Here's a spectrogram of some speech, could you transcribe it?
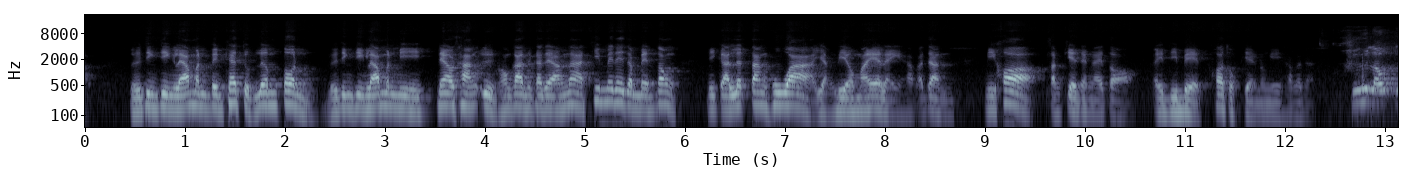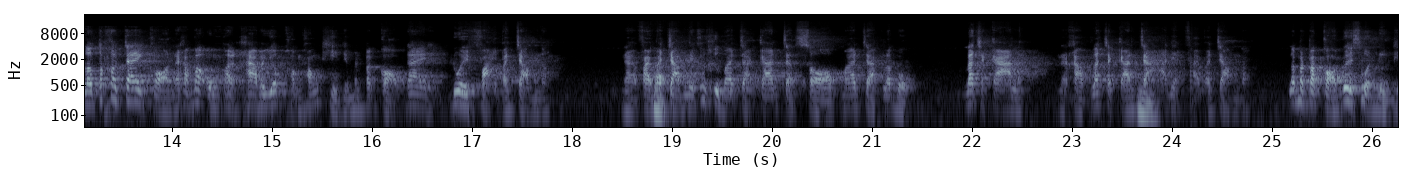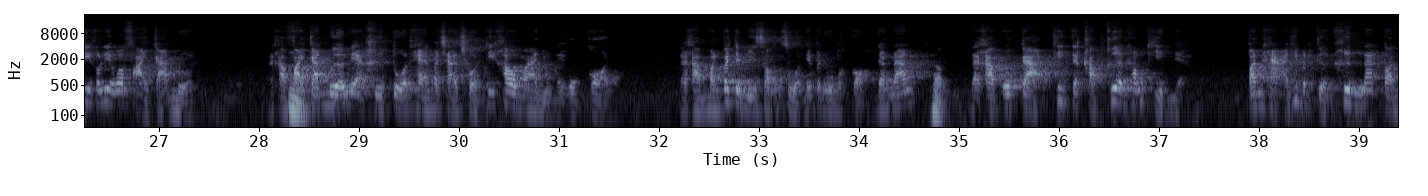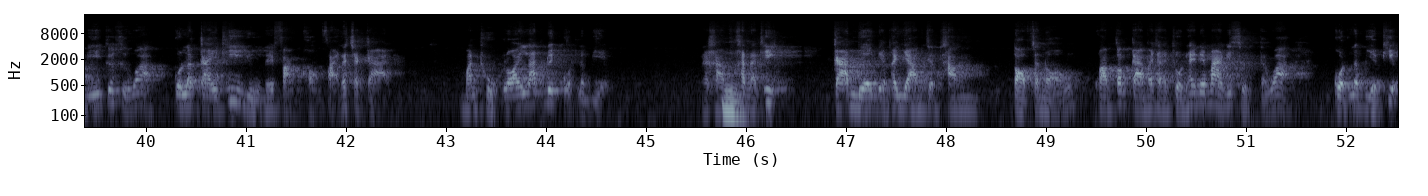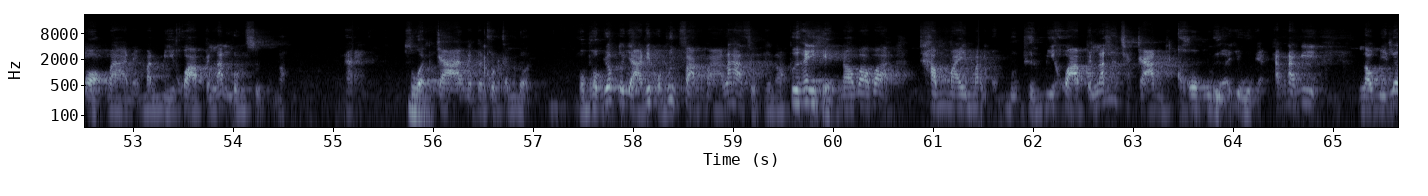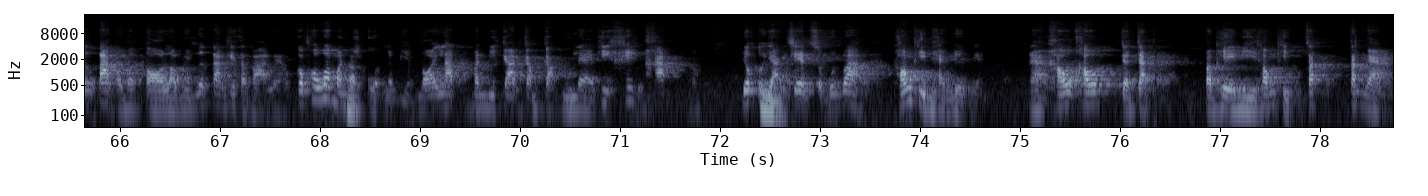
หรือจริง ๆ แล้วมันเป็นแค่จุดเริ่มต้น หรือจริง ๆ แล้วมันมีแนวทางอื่นของการกระจายอำนาจที่ไม่ได้จำเป็นต้องมีการเลือกตั้งผู้ว่าอย่างเดียวไหมอะไรอย่างเงี้ครับอาจารย์มีข้อสังเกตยังไงต่อไอ้ดีเบต ข้อถกเถียงตรงนี้ครับอาจารย์คือเราเราต้องเข้าใจก่อนนะครับ ว่าองค์ประคาพยพของท้องถิ่นเนี่ยมันประกอบได้ด้วยฝ่ายประจำเนาะนะฝ่ายประจำเนี่ยก็คือมาจากการจัดสอบมาจากระบบราชการนะครับ ราชการจ๋าเนี่ยฝ่ายประจำเนาะแล้วมันประกอบด้วยส่วนหนึ่งที่เขาเรียกว่าฝ่ายการเมือง นะครับอืมฝ่ายการเมืองเนี่ยคือตัวแทนประชาชนที่เข้ามาอยู่ในองค์กรนะครับมันก็จะมีสองส่วนที่เป็นองค์ประกอบ ดังนั้นครับนะครับโอกาสที่จะขับเคลื่อนท้องถิ่นเนี่ยปัญหาที่มันเกิดขึ้นณตอนนี้ก็คือว่ากลไกที่อยู่ในฝั่งของฝ่ายราชการ มันถูกร้อยลัดด้วยกฎระเบียบนะครับอืมขณะที่การเมืองเนี่ยพยายามจะทำตอบสนองความต้องการประชาชนให้ได้มากที่สุด แต่ว่ากฎระเบียบที่ออกมาเนี่ยมันมีความเป็นรัดลมสูงเนาะนะส่วนกลางเนี่ยเป็นคนกำหนด ผมผมยกตัวอย่างที่ผมเพิ่งฟังมาล่าสุดเนี่ยเนาะเพื่อให้เห็นเนาะว่าว่าทำไมมันถึงมีความเป็นรัฐราชการคงเหลืออยู่เนี่ยทั้งทั้งที่เรามีเลือกตั้งอบตเรามีเลือกตั้งเทศบาลแล้ว ก็เพราะว่ามันมีกฎระเบียบร้อยลัดมันมีการกำกับดูแลที่เคร่งครัดเนาะยกตัวอย่างเช่น สมมุติว่าท้องถิ่นแห่งหนึ่งเนี่ยนะฮะเขาเขาจะจัดประเพณีท้องถิ่นสักสักงาน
